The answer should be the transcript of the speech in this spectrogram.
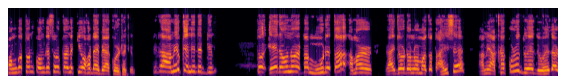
সংগঠন কংগ্ৰেছৰ কাৰণে কিয় সদায় বেয়া কৰি থাকিম? তেতিয়া আমিও কেণ্ডিডেট দিম। তো এই ধৰণৰ এটা মুড এটা আমাৰ ৰাইজৰ দলৰ মাজত আহিছে। আমি আশা কৰোঁ দুহে দুহেজাৰ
